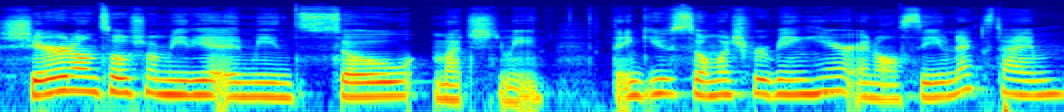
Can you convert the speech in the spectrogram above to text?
share it on social media. It means so much to me. Thank you so much for being here, and I'll see you next time.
